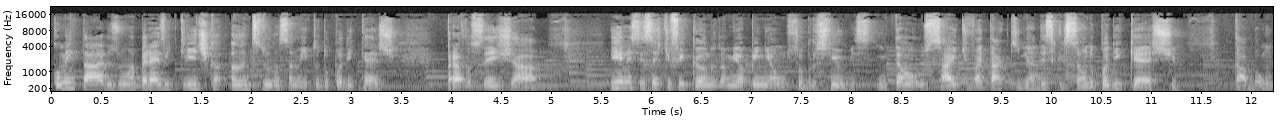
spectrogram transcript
Comentários, uma breve crítica antes do lançamento do podcast. Para vocês já irem se certificando da minha opinião sobre os filmes. Então, o site vai estar aqui na descrição do podcast, tá bom?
